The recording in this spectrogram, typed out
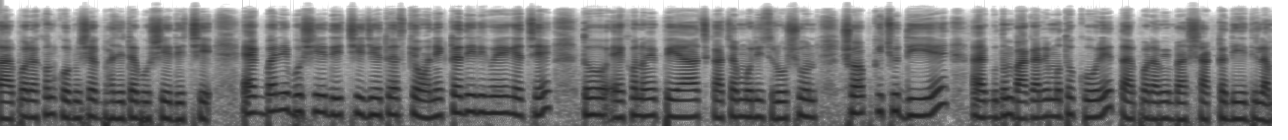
তারপর এখন কলমি শাক ভাজিটা বসিয়ে দিচ্ছি। একবারই বসিয়ে দিচ্ছি, যেহেতু আজকে অনেকটা দেরি হয়ে গেছে। তো এখন আমি পেঁয়াজ, কাঁচামরিচ, রসুন সব কিছু দিয়ে একদম বাগারের মতো করে তারপর আমি শাকটা দিয়ে দিলাম।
